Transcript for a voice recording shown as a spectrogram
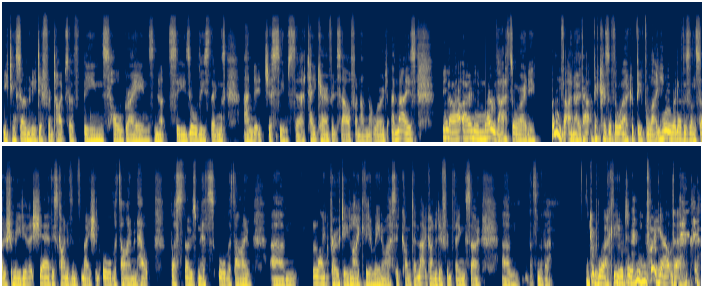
eating so many different types of beans, whole grains, nuts, seeds, all these things, and it just seems to take care of itself. And I'm not worried. And that is, you know, I only know that, or only believe that I know that because of the work of people like you and others on social media that share this kind of information all the time and help bust those myths all the time. Um, like protein, like the amino acid content, that kind of different thing. So um, that's another good work that you're doing putting out there.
